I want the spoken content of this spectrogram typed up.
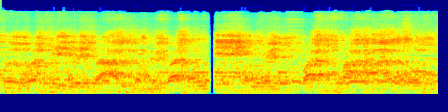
เมื่อวัดที่สามก็เป็นวันนี้ก็เป็นวัดมหาสม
